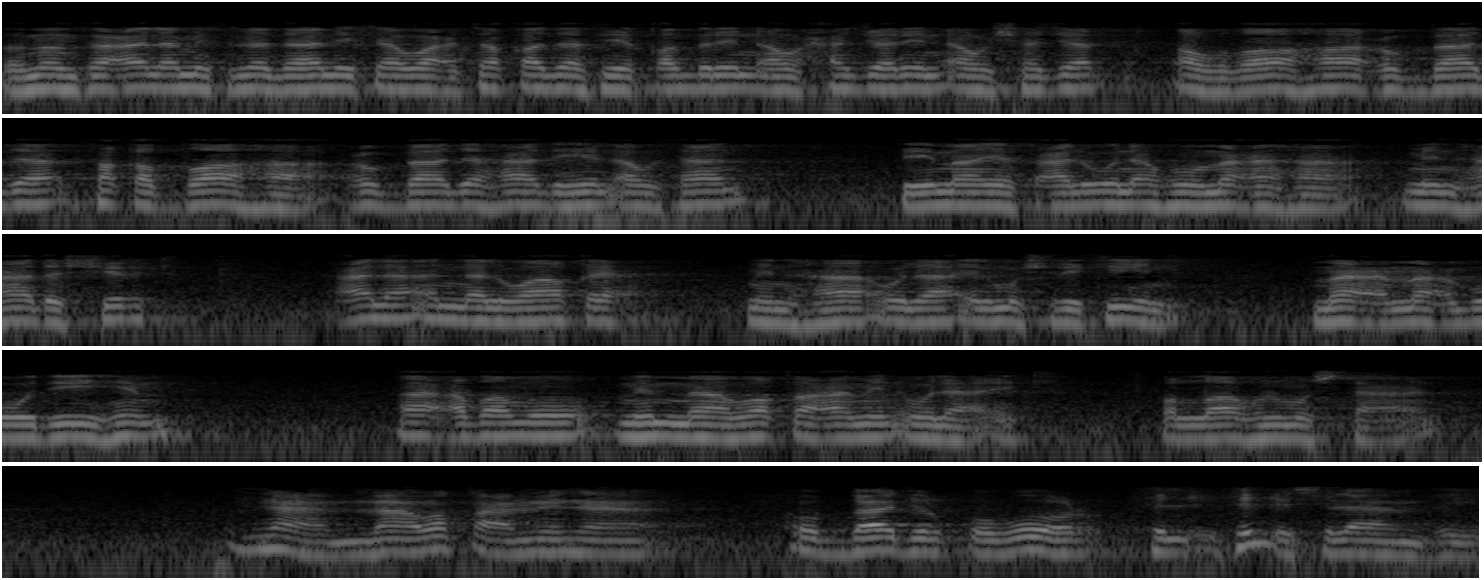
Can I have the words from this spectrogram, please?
فمن فعل مثل ذلك واعتقد في قبر أو حجر أو شجر أو ضاها عباد فقد ضاها عباد هذه الأوثان بما يفعلونه معها من هذا الشرك على أن الواقع من هؤلاء المشركين مع معبوديهم أعظم مما وقع من أولئك. والله المستعان. نعم ما وقع من عباد القبور في, في الإسلام في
